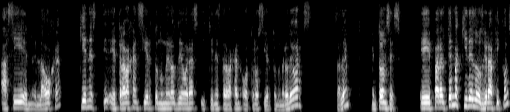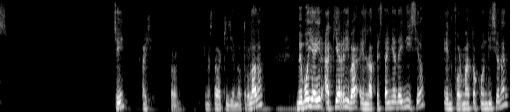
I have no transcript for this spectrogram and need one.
así en, la hoja quienes eh, trabajan cierto número de horas y quienes trabajan otro cierto número de horas. ¿Sale? Entonces, eh, para el tema aquí de los gráficos, ¿sí? Ay, perdón, me estaba aquí yendo a otro lado. Me voy a ir aquí arriba en la pestaña de inicio en formato condicional.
